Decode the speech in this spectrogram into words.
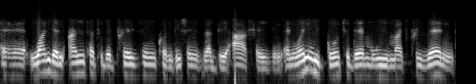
uh, want an answer to the pressing conditions that they are facing. And when we go to them, we must present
